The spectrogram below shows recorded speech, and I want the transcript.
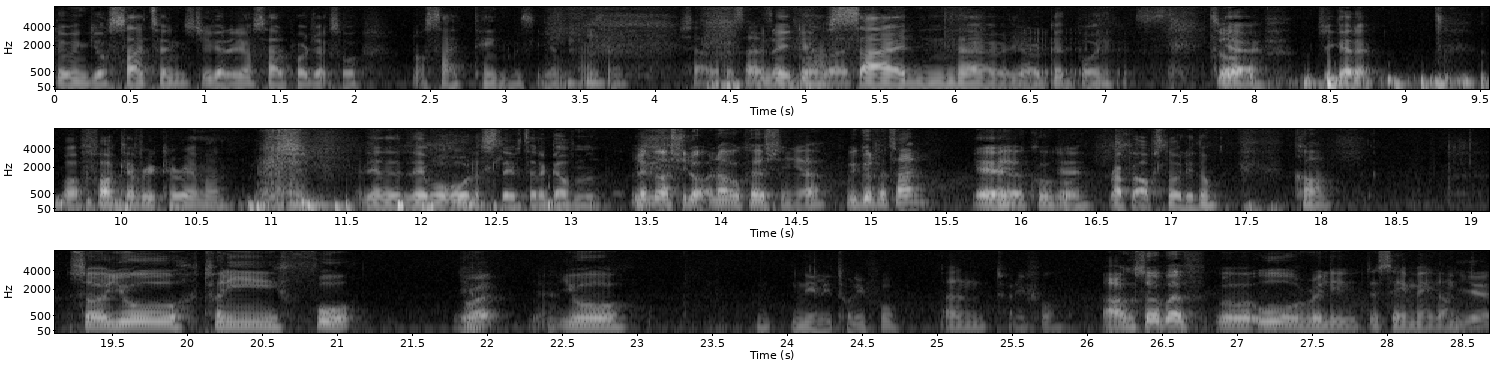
doing your side things. Do you get it? Your side projects or not side things. You get what I'm trying to? Shout out to the Even though you do have advice. side, no, you're a good boy. Top. Yeah, do you get it? Well, fuck every career, man. Honestly. At the end of the day, we're all a slave to the government. Let me ask you another question. Yeah, we good for time? Yeah, Yeah, cool, cool. Wrap it up slowly though. Calm. So you're 24, Yeah. right? Yeah. You're Nearly 24. and 24. uh, so we're both we're all really the same age. I'm Yeah.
